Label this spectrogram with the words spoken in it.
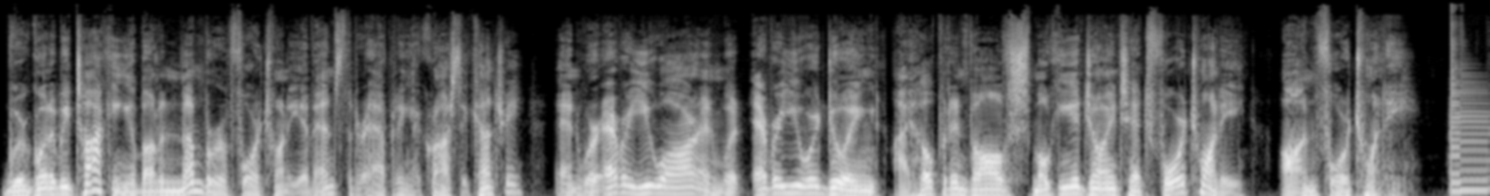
we're going to be talking about a number of 420 events that are happening across the country. And wherever you are and whatever you are doing, I hope it involves smoking a joint at 420 on 420. From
